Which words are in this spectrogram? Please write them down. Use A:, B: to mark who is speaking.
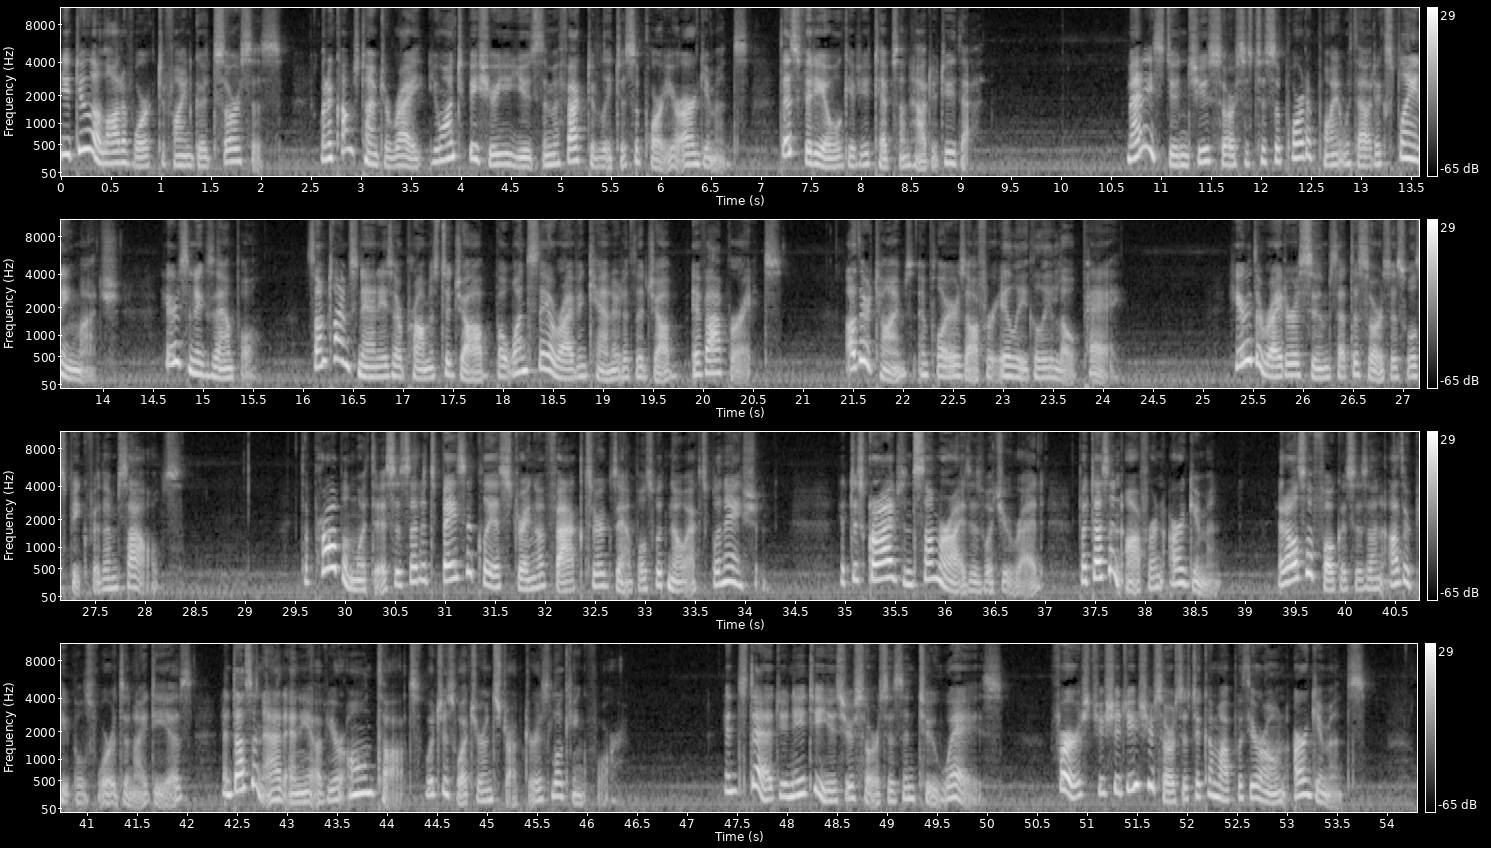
A: You do a lot of work to find good sources. When it comes time to write, you want to be sure you use them effectively to support your arguments. This video will give you tips on how to do that. Many students use sources to support a point without explaining much. Here's an example. Sometimes nannies are promised a job, but once they arrive in Canada the job evaporates. Other times, employers offer illegally low pay. Here the writer assumes that the sources will speak for themselves. The problem with this is that it's basically a string of facts or examples with no explanation. It describes and summarizes what you read, but doesn't offer an argument. It also focuses on other people's words and ideas, and doesn't add any of your own thoughts, which is what your instructor is looking for. Instead, you need to use your sources in two ways. First, you should use your sources to come up with your own arguments.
